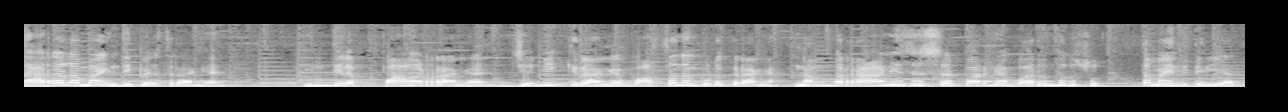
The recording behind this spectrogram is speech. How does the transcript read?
சரளமா ஹிந்தி பேசுறாங்க. ஹிந்தியில பாடுறாங்க ஜெபிக்கிறாங்க வசனம் கொடுக்குறாங்க. நம்ம ராணி சிஸ்டர் பாருங்க வரும்போது சுத்தமா ஹிந்தி தெரியாது.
